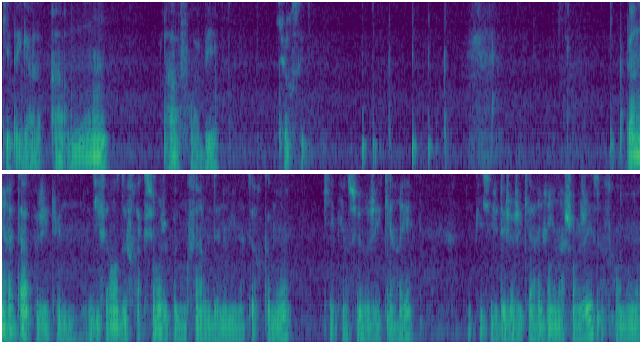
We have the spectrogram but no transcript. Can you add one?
qui est égal à moins a fois b sur c. Dernière étape, j'ai une différence de fraction, je peux donc faire le dénominateur commun, qui est bien sûr g carré. Donc ici j'ai déjà g carré, rien n'a changé. ça fera moins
